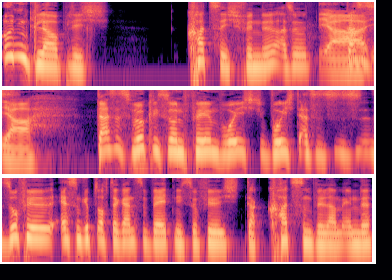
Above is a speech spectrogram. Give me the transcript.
unglaublich kotzig finde. Also Ja, Das ist- ja. das ist wirklich so ein Film, wo ich, wo ich, also so viel Essen gibt's auf der ganzen Welt nicht, so viel ich da kotzen will am Ende.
